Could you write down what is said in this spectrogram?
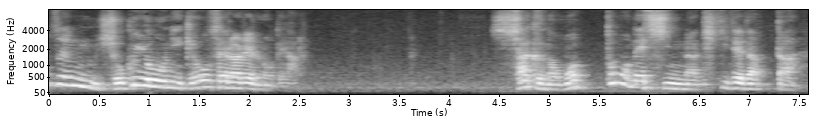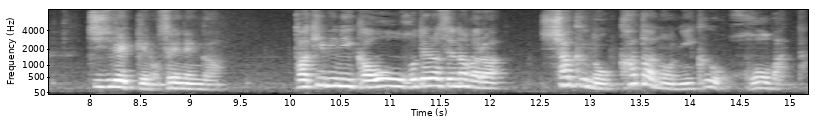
然食用に供せられるのである。釈の最も熱心な聞き手だった知事列家の青年が焚き火に顔をほてらせながら釈の肩の肉を頬張った。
